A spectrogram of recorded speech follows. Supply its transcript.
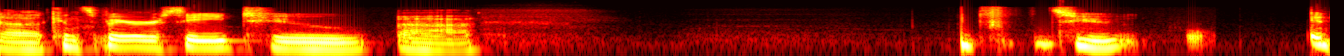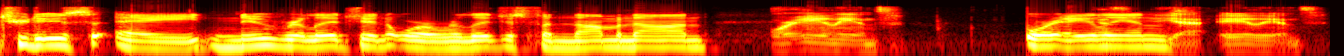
uh, conspiracy to uh, to introduce a new religion or a religious phenomenon or aliens. or aliens Yeah, aliens.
